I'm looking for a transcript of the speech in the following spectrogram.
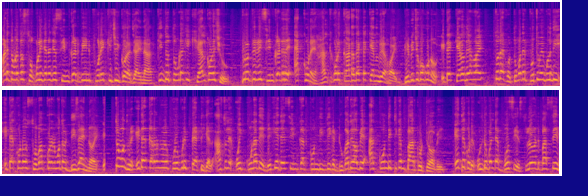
মানে তোমরা তো সকলেই জানো যে সিম কার্ড বিন ফোনে কিছুই করা যায় না। কিন্তু তোমরা কি খেয়াল করেছ? প্রতিটি সিম কার্ডের এক কোণে হালকা করে কাটা দাগটা কেন দেওয়া হয়? ভেবেছো কখনো? এটা কেন দেওয়া হয়? তো দেখো, তোমাদের প্রথমে বলে দিই, এটা কোনো স্বভাব করার মতো ডিজাইন নয়। তো বন্ধুরা, এটার কারণ হলো পুরোপুরি প্র্যাকটিক্যাল আসলে ওই কোনাতে দেখে দেয় সিম কার্ড কোন দিক থেকে ঢুকাতে হবে আর কোন দিক থেকে বার করতে হবে। এতে করে উল্টো পাল্টা বসিয়ে স্লট বা সিম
